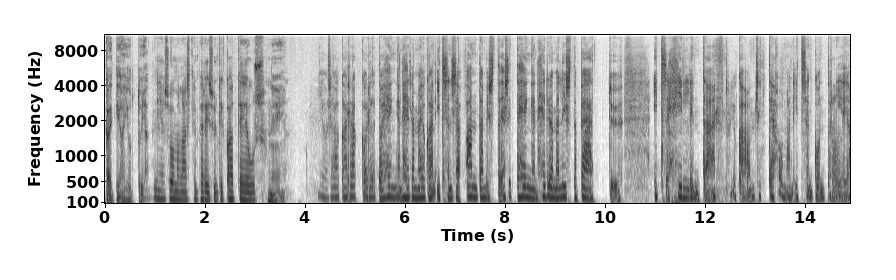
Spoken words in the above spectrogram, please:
kaikkia juttuja. Ja suomalaisten perisynti kateus. Niin. Joo, se alkaa rakkaudella toi hengen hedelmä, joka on itsensä antamista ja sitten hengen hedelmälista päättyy itse hillintään, joka on sitten oman itsen kontrollia.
